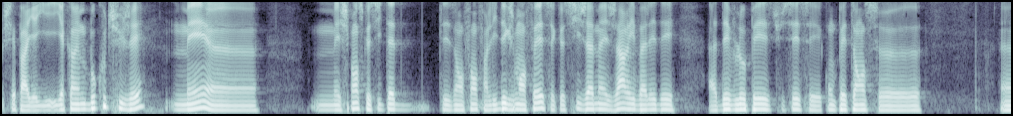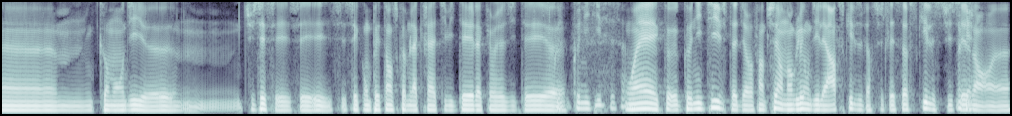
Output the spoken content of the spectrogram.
je sais pas, il y, a- il y a quand même beaucoup de sujets, mais euh, mais je pense que si t'aides tes enfants, enfin, l'idée que je m'en fais, c'est que si jamais j'arrive à l'aider à développer, tu sais, ses compétences. Euh, euh, comment on dit, euh, tu sais, ces, ces, ces, ces compétences comme la créativité, la curiosité, euh, Co- Cognitif, c'est ça? Ouais, co- cognitive, c'est-à-dire, enfin, tu sais, en anglais on dit les hard skills versus les soft skills, tu sais, genre, euh,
